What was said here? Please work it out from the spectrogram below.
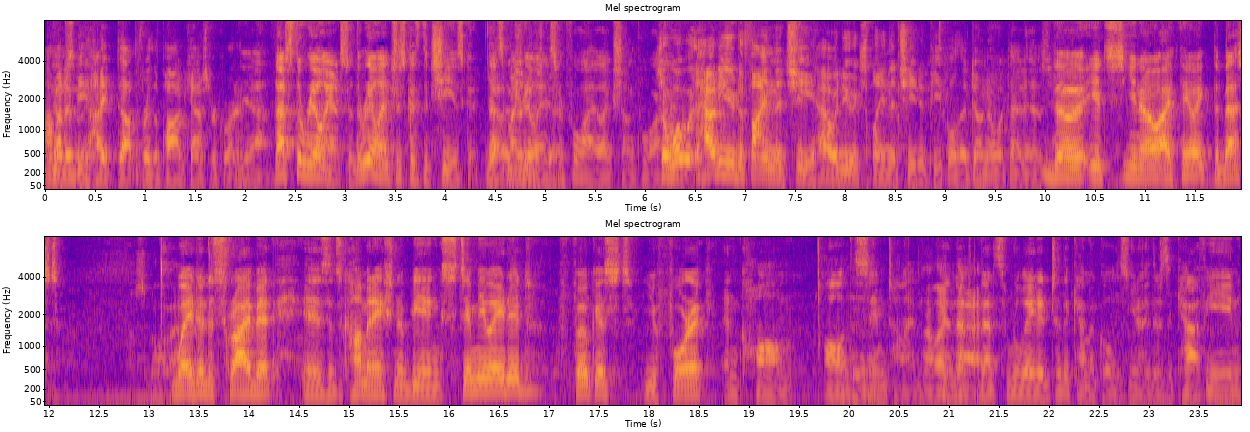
I'm going to be hyped up for the podcast recording. Yeah, that's the real answer. The real answer is because the chi is good. That's the my real answer good. for why I like Sheng Pu'er. So what? would- How do you define the chi? How would you explain the chi to people that don't know what that is? The it's you know I feel like the best way to describe it is it's a combination of being stimulated, focused, euphoric, and calm all at the same time. Mm. I like and that. That's related to the chemicals. You know, there's the caffeine,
